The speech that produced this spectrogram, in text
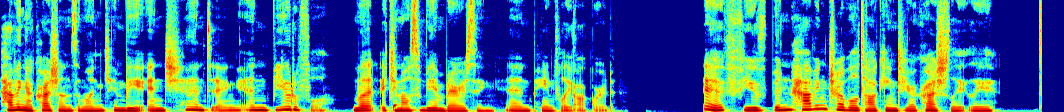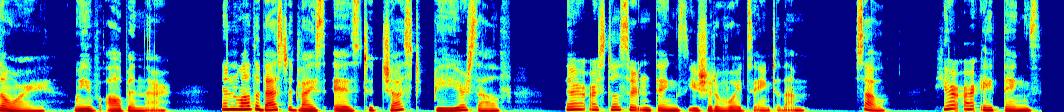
Having a crush on someone can be enchanting and beautiful, but it can also be embarrassing and painfully awkward. If you've been having trouble talking to your crush lately, don't worry, we've all been there. And while the best advice is to just be yourself, there are still certain things you should avoid saying to them. So here are eight things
